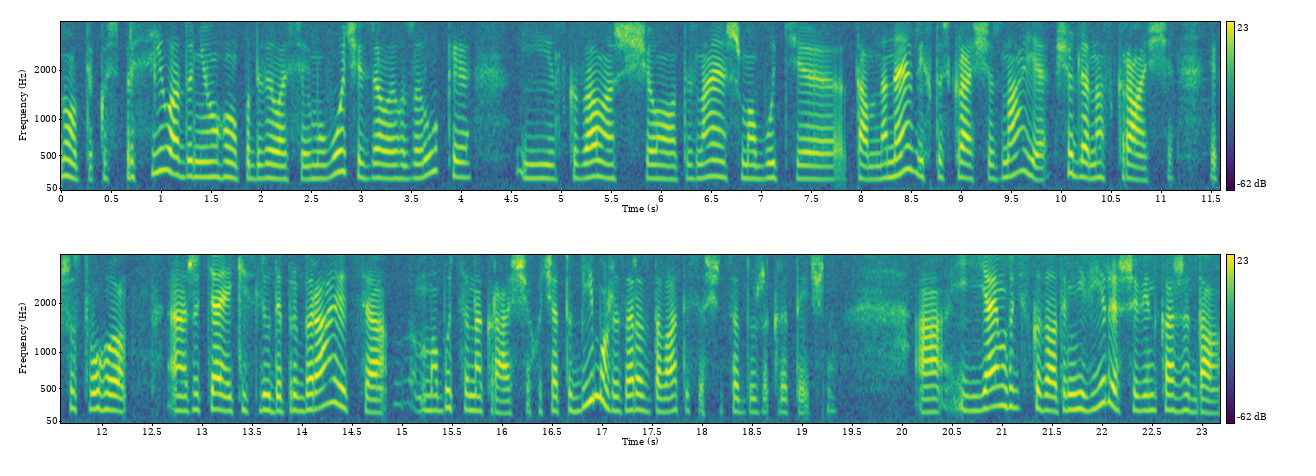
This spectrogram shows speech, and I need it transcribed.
ну, от якось присіла до нього, подивилася йому в очі, взяла його за руки і сказала, що ти знаєш, мабуть, е, там на небі хтось краще знає, що для нас краще. Якщо з твого е, життя якісь люди прибираються, мабуть, це на краще. Хоча тобі може зараз здаватися, що це дуже критично. І я йому тоді сказала: ти мені віриш? І він каже, да.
